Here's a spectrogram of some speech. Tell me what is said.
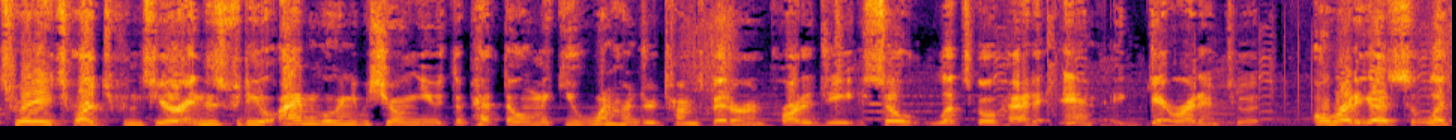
What's ready, it's Prodigy here. In this video, I'm going to be showing you the pet that will make you 100 times better in Prodigy, so let's go ahead and get right into it. Alrighty guys, so like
